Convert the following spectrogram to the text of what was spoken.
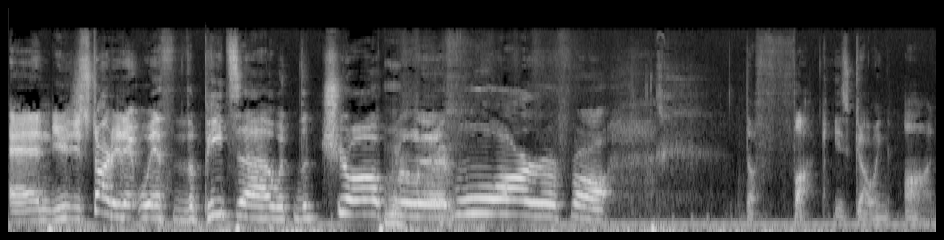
And you you started it with the pizza with the chocolate waterfall. Fuck is going on?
